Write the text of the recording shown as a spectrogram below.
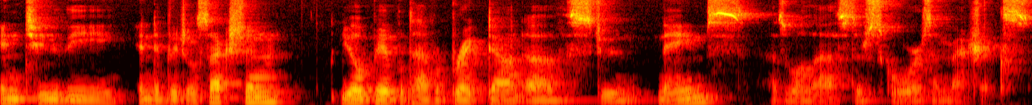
into the individual section, you'll be able to have a breakdown of student names as well as their scores and metrics.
